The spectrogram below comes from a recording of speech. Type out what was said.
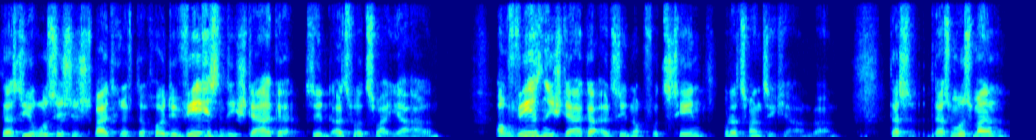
dass die russischen Streitkräfte heute wesentlich stärker sind als vor zwei Jahren, auch wesentlich stärker, als sie noch vor zehn oder 20 Jahren waren. Das, das muss man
